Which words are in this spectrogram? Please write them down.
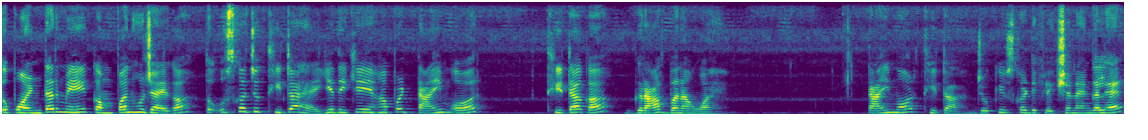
तो पॉइंटर में कंपन हो जाएगा। तो उसका जो थीटा है, ये देखिए यहाँ पर टाइम और थीटा का ग्राफ बना हुआ है। टाइम और थीटा, जो कि उसका डिफ्लेक्शन एंगल है।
